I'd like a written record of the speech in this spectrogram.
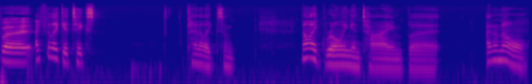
But I feel like it takes kind of like some, not like growing in time, but I don't know.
